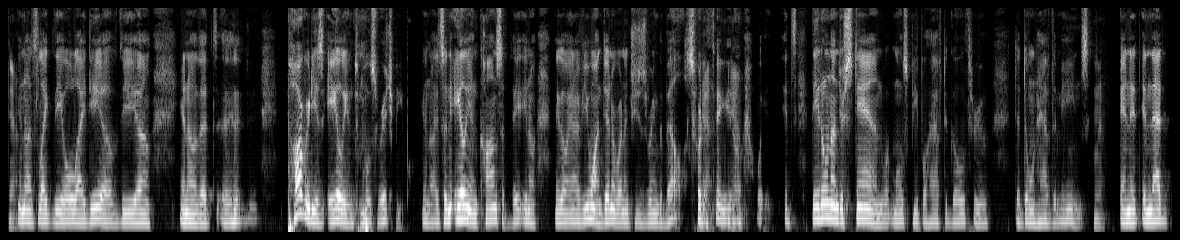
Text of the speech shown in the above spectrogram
Yeah. You know, it's like the old idea of the, uh, you know, that uh, poverty is alien to most rich people. You know, it's an alien concept. They, you know, they go, if you want dinner, why don't you just ring the bell, sort Yeah, of thing. You yeah. know, it's they don't understand what most people have to go through that don't have the means, Yeah. and it and that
